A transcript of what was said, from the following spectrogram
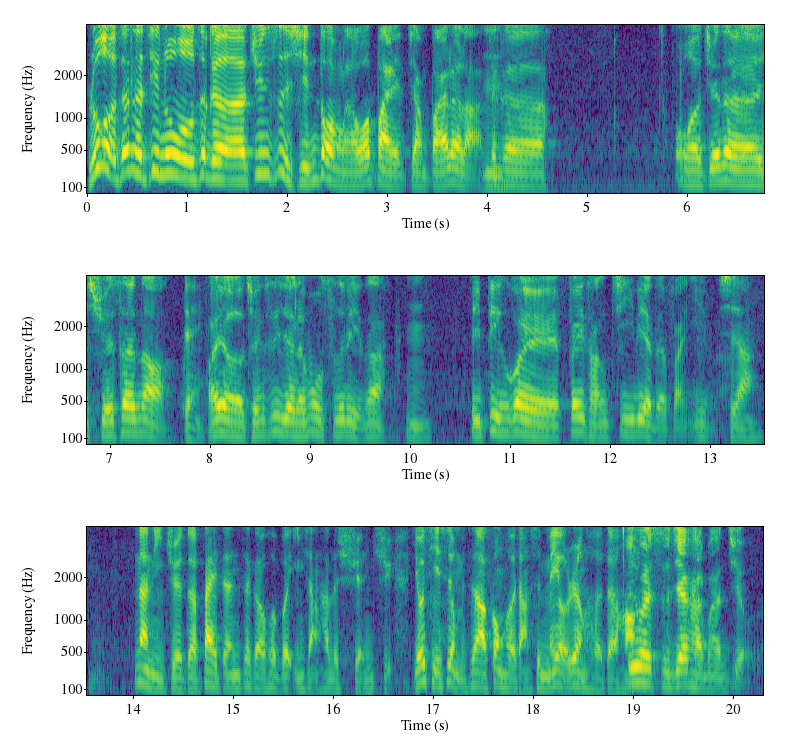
如果真的进入这个军事行动了，我摆讲白了啦，这个我觉得学生啊，对，还有全世界的穆斯林啊，嗯，一定会非常激烈的反应。是啊，嗯。那你觉得拜登这个会不会影响他的选举？尤其是我们知道共和党是没有任何的哈，因为时间还蛮久的。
